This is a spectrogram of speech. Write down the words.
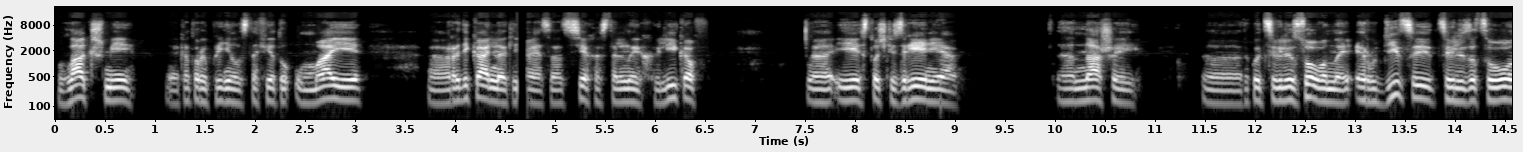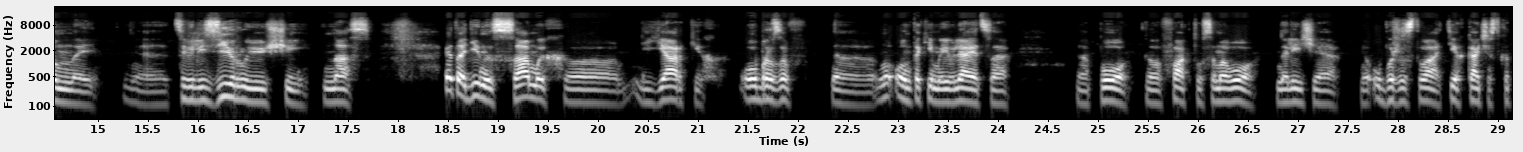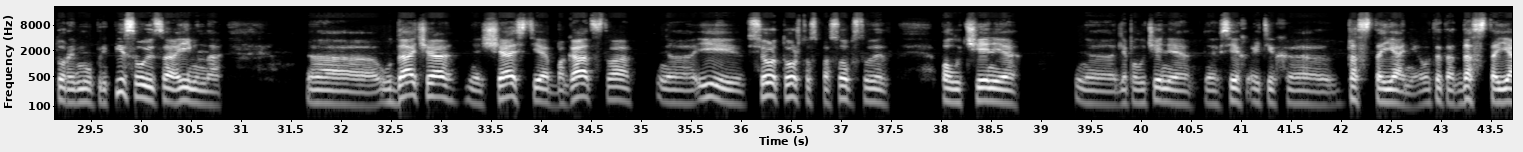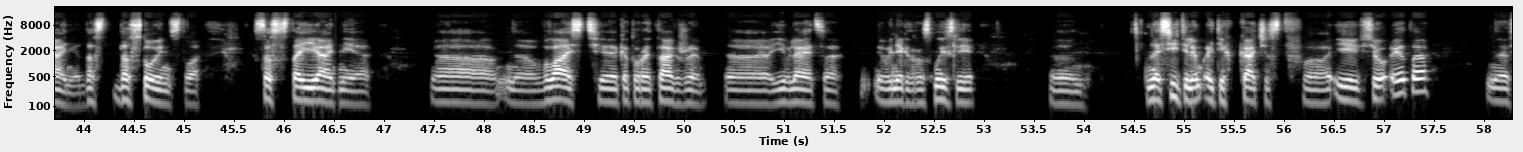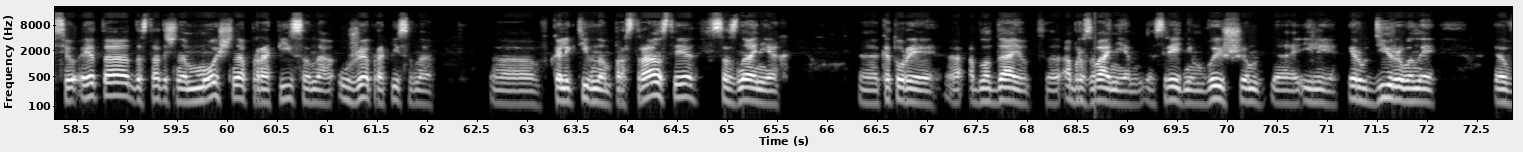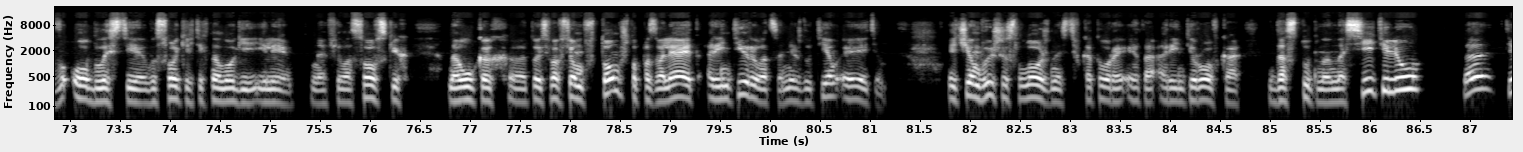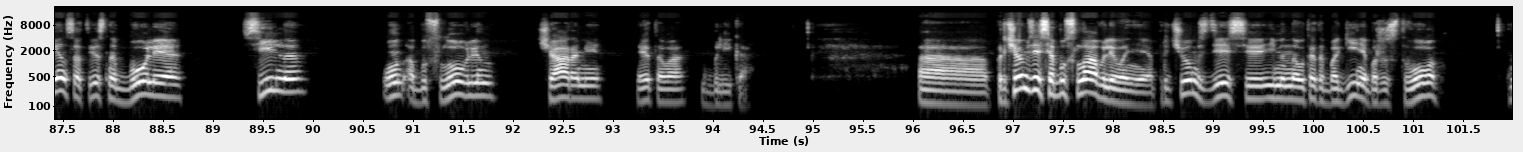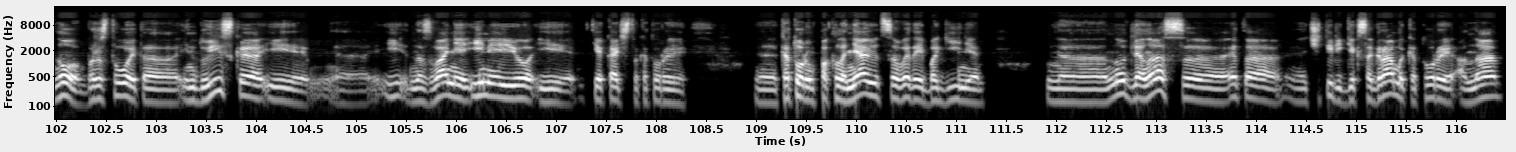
Лакшми, который принял эстафету у Майи, радикально отличается от всех остальных ликов – Э, и с точки зрения э, нашей э, такой цивилизованной эрудиции, цивилизационной, цивилизирующей нас. Это один из самых ярких образов. Ну, он таким и является по факту самого наличия у божества тех качеств, которые ему приписываются, а именно удача, счастье, богатство, Э, и все то, что способствует получению, э, для получения э, всех этих достояний. Вот это достояние, достоинство, состояние, власть, которая также является в некотором смысле носителем этих качеств. И все это, все это достаточно мощно прописано, уже прописано Э, в коллективном пространстве, в сознаниях, э, которые э, обладают образованием средним, высшим или эрудированы в области высоких технологий или философских науках, то есть во всем в том, что позволяет ориентироваться между тем и этим. И чем выше сложность, в которой эта ориентировка доступна носителю, да, тем, соответственно, более сильно он обусловлен чарами этого блика. А, причем здесь обуславливание, причем здесь э, именно вот это богиня, божество. Ну, божество это индуистское, и, э, и название, имя ее, и те качества, которые, э, которым поклоняются в этой богине. Но для нас это четыре гексограммы, которые она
